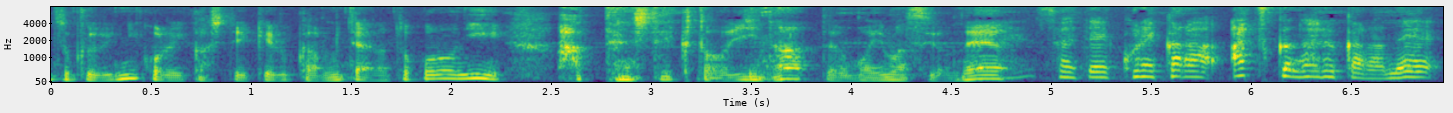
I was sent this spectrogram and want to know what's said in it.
づくりにこれを生かしていけるかみたいなところに発展していくといいなって思いますよね。それでこれから暑くなるからね、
